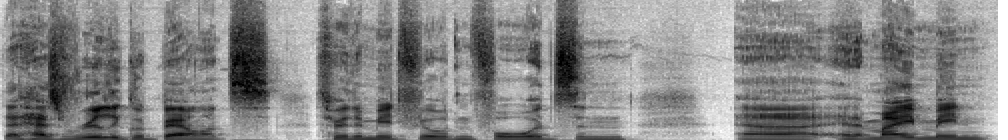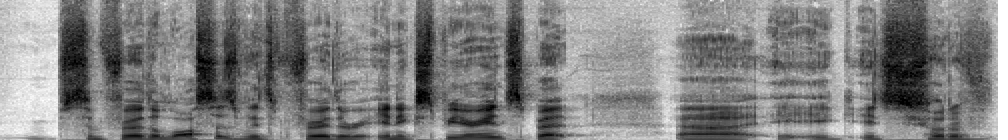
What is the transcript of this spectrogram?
that has really good balance through the midfield and forwards and uh, and it may mean some further losses with further inexperience, but uh, it, it's sort of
